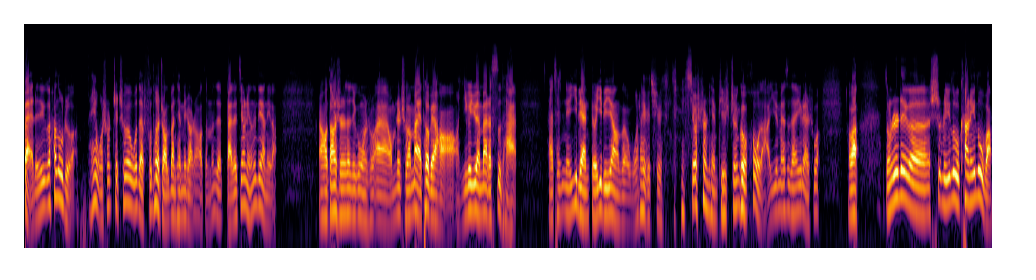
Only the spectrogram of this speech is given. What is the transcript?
摆着一个撼路者，哎，我说这车我在福特找了半天没找着，怎么在摆在江铃的店里了？然后当时他就跟我说，哎，我们这车卖特别好，一个月卖了四台。哎，他那一脸得意的样子，我勒个去，销售脸皮真够厚的啊！月卖四台有脸说，好吧。总之这个试了一路，看了一路吧。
